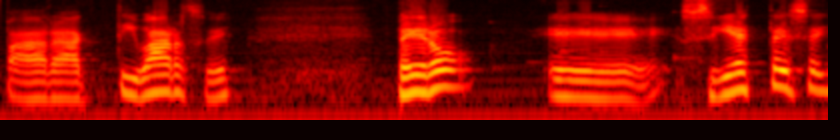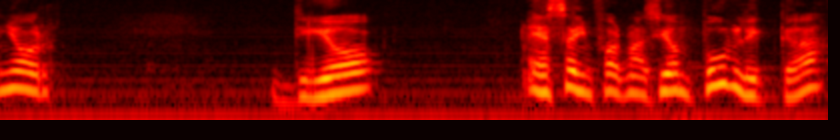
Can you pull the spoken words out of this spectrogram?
para activarse pero eh, si este señor dio esa información pública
